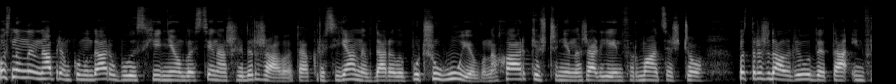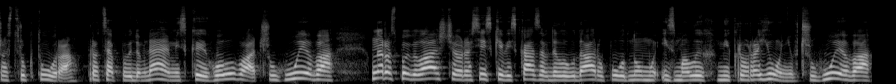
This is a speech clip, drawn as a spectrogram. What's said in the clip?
Основним напрямком удару були східні області нашої держави. Так, росіяни вдарили по Чугуєву на Харківщині. На жаль, є інформація, що постраждали люди та інфраструктура. Про це повідомляє міський голова Чугуєва. Вона розповіла, що російські війська завдали удару по одному із малих мікрорайонів Чугуєва,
